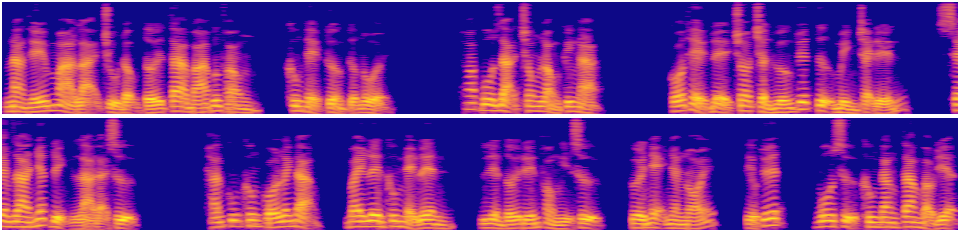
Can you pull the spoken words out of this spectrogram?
nàng thế mà lại chủ động tới ta bá vương phòng, không thể tưởng tượng nổi. Hoắc vô dạ trong lòng kinh ngạc. Có thể để cho trần hướng tuyết tự mình chạy đến, xem ra nhất định là đại sự. Hắn cũng không có lãnh đạo bay lên không nhảy lên liền tới đến phòng nghị sự, cười nhẹ nhàng nói, tiểu tuyết, vô sự không đăng tam bảo điện,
